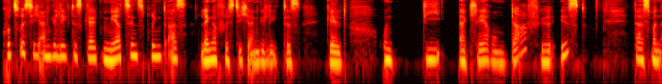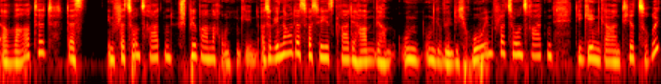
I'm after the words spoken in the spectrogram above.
kurzfristig angelegtes Geld mehr Zins bringt als längerfristig angelegtes Geld. Und die Erklärung dafür ist, dass man erwartet, dass Inflationsraten spürbar nach unten gehen. Also genau das, was wir jetzt gerade haben. Wir haben un ungewöhnlich hohe Inflationsraten, die gehen garantiert zurück.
